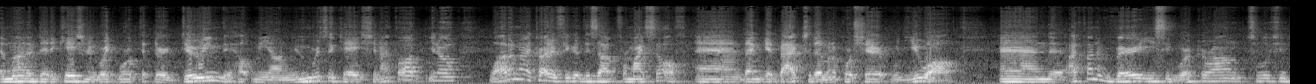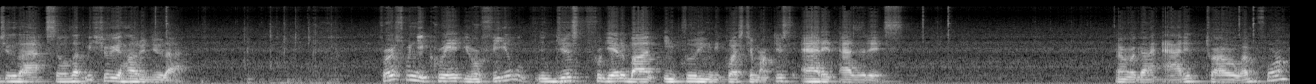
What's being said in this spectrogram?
amount of dedication and great work that they're doing, they helped me on numerous occasions. I thought, you know, why don't I try to figure this out for myself and then get back to them and of course share it with you all. And uh, I found a very easy workaround solution to that. So let me show you how to do that. First, when you create your field, just forget about including the question mark. Just add it as it is. Then we're going to add it to our web form.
